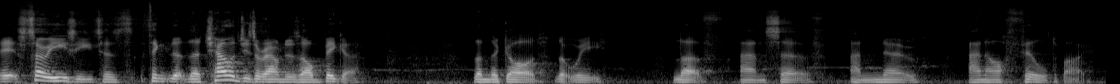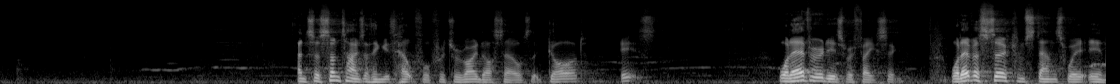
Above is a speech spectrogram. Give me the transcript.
It's so easy to think that the challenges around us are bigger than the God that we love and serve and know and are filled by. And so sometimes I think it's helpful for us to remind ourselves that God is. Whatever it is we're facing, whatever circumstance we're in,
